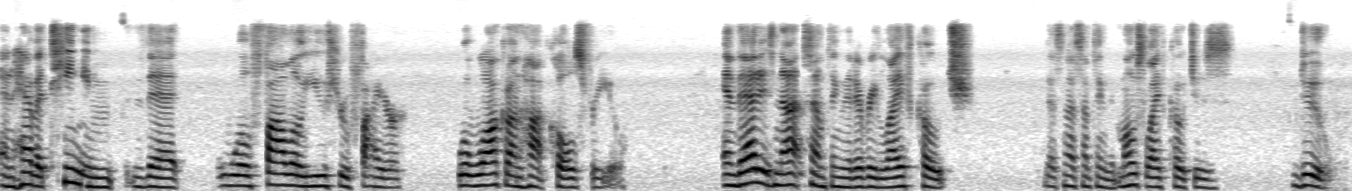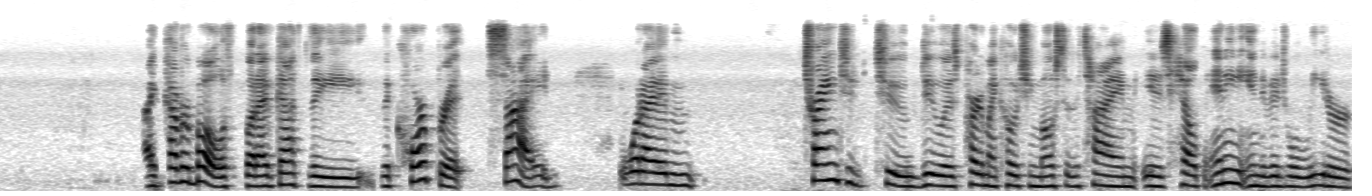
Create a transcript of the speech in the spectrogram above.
and have a team that will follow you through fire, will walk on hot coals for you. And that is not something that every life coach, that's not something that most life coaches do. I cover both, but I've got the the corporate side. What I'm trying to, to do as part of my coaching most of the time is help any individual leader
